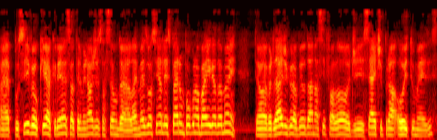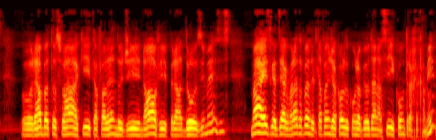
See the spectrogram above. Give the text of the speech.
é possível que a criança terminou a gestação dela, e mesmo assim ela espera um pouco na barriga da mãe. Então é verdade que o Rabi Udanassi falou de sete para oito meses. O Rabba aqui está falando de nove para doze meses. Mas, quer dizer, a Gemara está falando, ele está falando de acordo com o Rabi Udanassi contra Chachamim?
